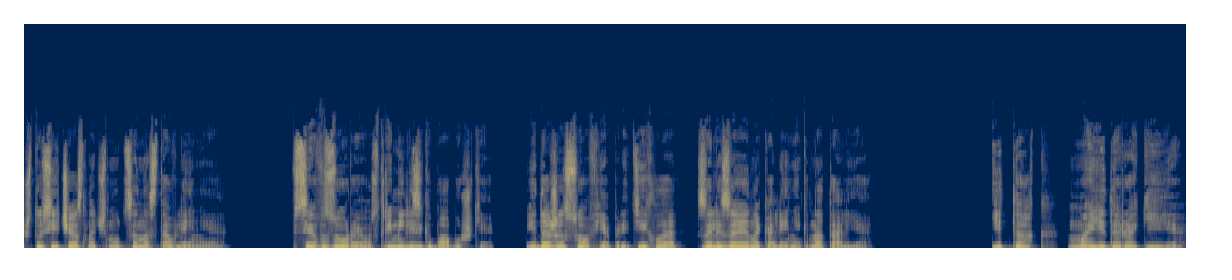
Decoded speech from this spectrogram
что сейчас начнутся наставления. Все взоры устремились к бабушке, и даже Софья притихла, залезая на колени к Наталье. «Итак, мои дорогие...»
